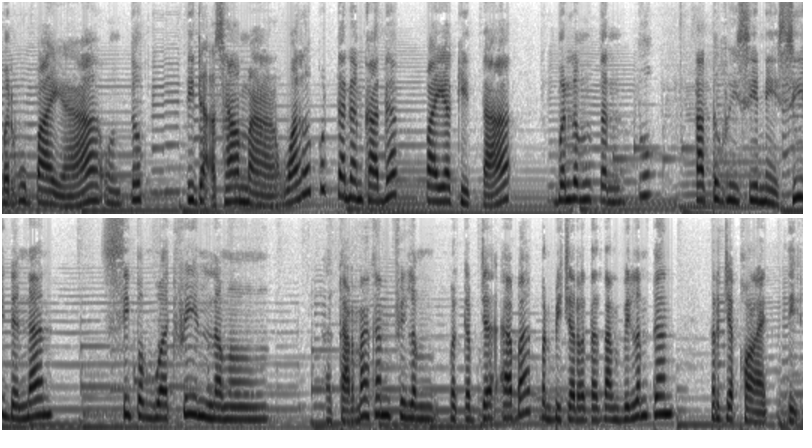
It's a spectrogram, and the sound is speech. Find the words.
berupaya untuk tidak sama. Walaupun kadang-kadang upaya kita belum tentu satu visi misi dengan si pembuat film. Karena kan film bekerja apa berbicara tentang film kan kerja kolektif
